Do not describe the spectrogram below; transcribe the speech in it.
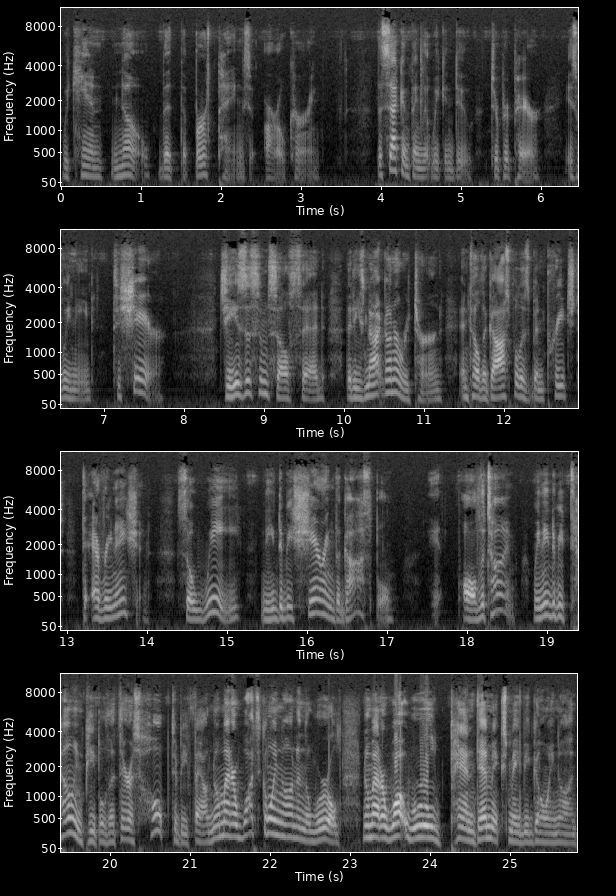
We can know that the birth pangs are occurring. The second thing that we can do to prepare is we need to share. Jesus himself said that he's not going to return until the gospel has been preached to every nation. So we need to be sharing the gospel all the time. We need to be telling people that there is hope to be found. No matter what's going on in the world, no matter what world pandemics may be going on,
